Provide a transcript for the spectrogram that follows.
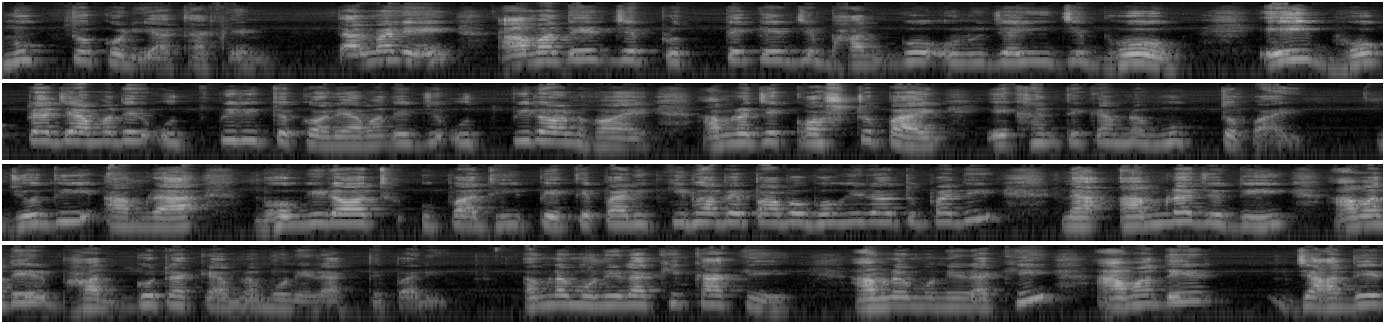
মুক্ত করিয়া থাকেন। তার মানে আমাদের যে প্রত্যেকের যে ভাগ্য অনুযায়ী যে ভোগ, এই ভোগটা যে আমাদের উৎপীড়িত করে, আমাদের যে উৎপীড়ন হয়, আমরা যে কষ্ট পাই, এখান থেকে আমরা মুক্ত পাই। যদি আমরা ভগীরথ উপাধি পেতে পারি, কীভাবে পাবো ভগীরথ উপাধি? না, আমরা যদি আমাদের ভাগ্যটাকে আমরা মনে রাখতে পারি। আমরা মনে রাখি কাকে? আমরা মনে রাখি আমাদের, যাদের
